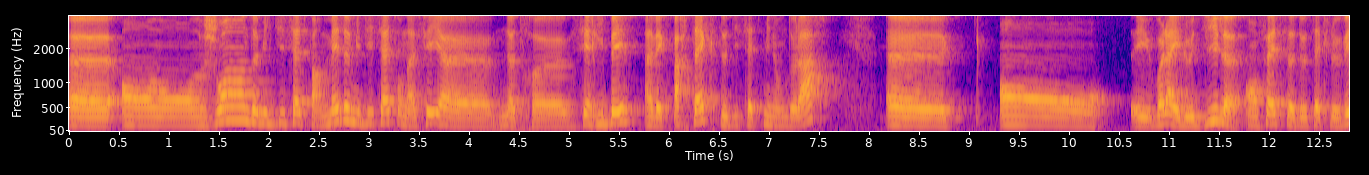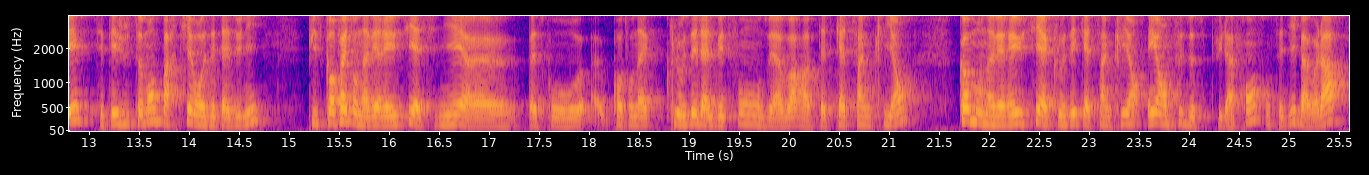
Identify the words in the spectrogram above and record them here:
Euh, en juin 2017, enfin mai 2017, on a fait euh, notre euh, série B avec Partech de 17 millions de dollars. Et voilà, et le deal en fait de cette levée, c'était justement de partir aux États-Unis, puisqu'en fait on avait réussi à signer, parce que quand on a closé la levée de fonds, on devait avoir peut-être 4-5 clients. Comme on avait réussi à closer 4-5 clients et en plus depuis la France, on s'est dit, bah voilà,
